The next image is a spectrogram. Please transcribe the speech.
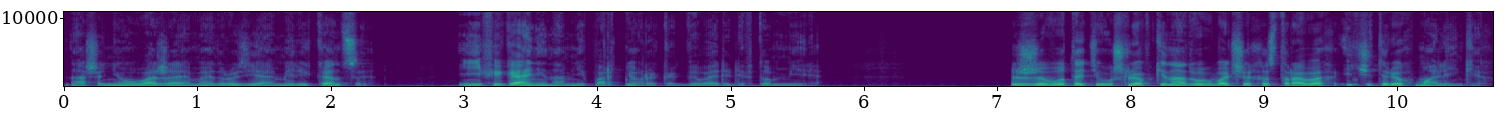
наши неуважаемые друзья-американцы И нифига они нам не партнеры, как говорили в том мире. Живут эти ушлепки на двух больших островах и четырех маленьких,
